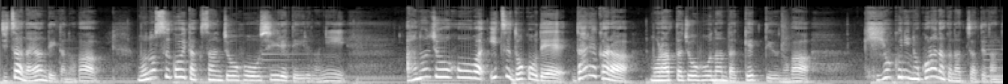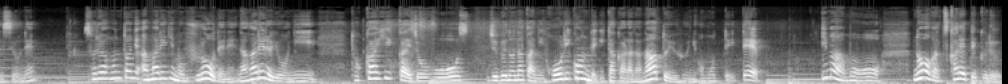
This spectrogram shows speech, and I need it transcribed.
実は悩んでいたのがものすごいたくさん情報を仕入れているのにあの情報はいつどこで誰からもらった情報なんだっけっていうのが記憶に残らなくなっちゃってたんですよね。それは本当にあまりにもフローでね流れるように特会引っかい情報を自分の中に放り込んでいたからだなというふうに思っていて今はもう脳が疲れてくる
